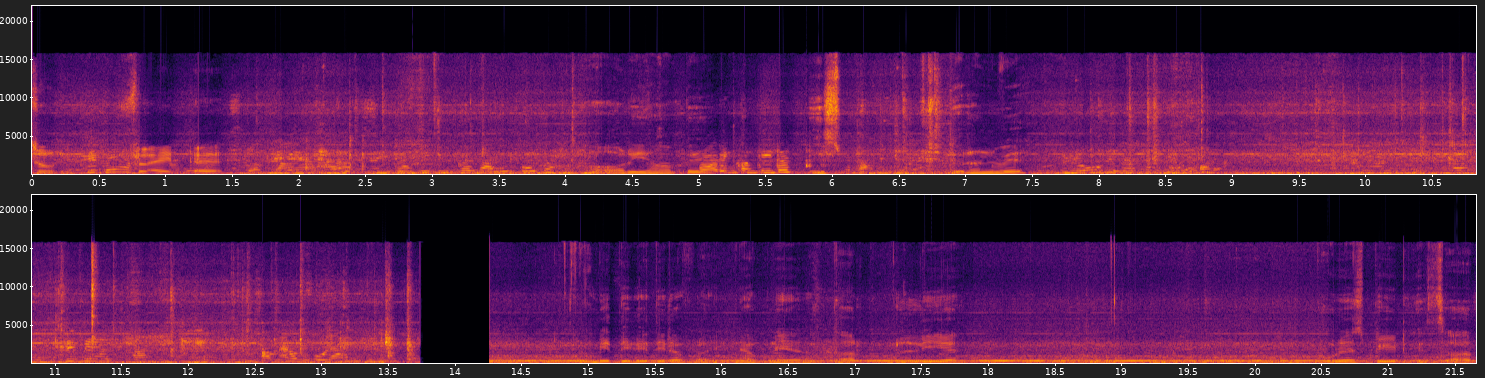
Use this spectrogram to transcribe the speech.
चौड़ी फ़्लाइट है। और यहाँ पे इस रनवे भी धीरे धीरे फ़्लाइट ने अपनी रफ्तार ली है। पूरे स्पीड के साथ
